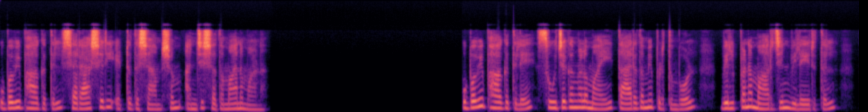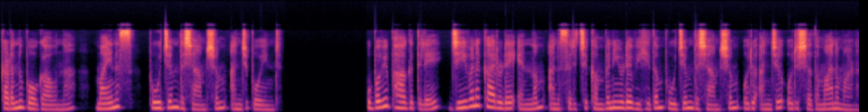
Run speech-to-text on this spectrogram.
ഉപവിഭാഗത്തിൽ ശരാശരി എട്ട് ദശാംശം അഞ്ച് ശതമാനമാണ്. ഉപവിഭാഗത്തിലെ സൂചകങ്ങളുമായി താരതമ്യപ്പെടുത്തുമ്പോൾ വിൽപ്പന മാർജിൻ വിലയിരുത്തൽ കടന്നുപോകാവുന്ന മൈനസ് പൂജ്യം ദശാംശം അഞ്ച് പോയിന്റ്. ഉപവിഭാഗത്തിലെ ജീവനക്കാരുടെ എണ്ണം അനുസരിച്ച് കമ്പനിയുടെ വിഹിതം പൂജ്യം ദശാംശം ഒരു അഞ്ച് ഒരു ശതമാനമാണ്.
